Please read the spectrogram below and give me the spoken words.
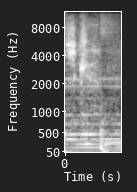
aşk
